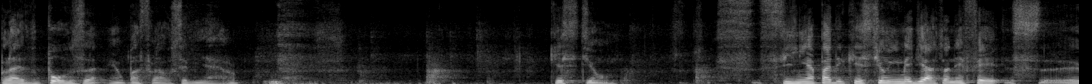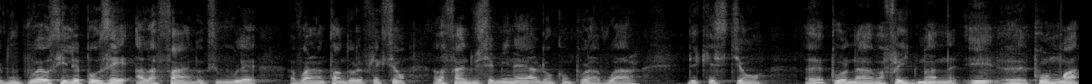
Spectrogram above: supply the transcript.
brève pause et on passera au séminaire. Questions s'il n'y a pas de questions immédiates, en effet, vous pouvez aussi les poser à la fin. Donc, si vous voulez avoir un temps de réflexion, à la fin du séminaire, donc on pourra avoir des questions euh, pour Nama Friedman et euh, pour moi.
